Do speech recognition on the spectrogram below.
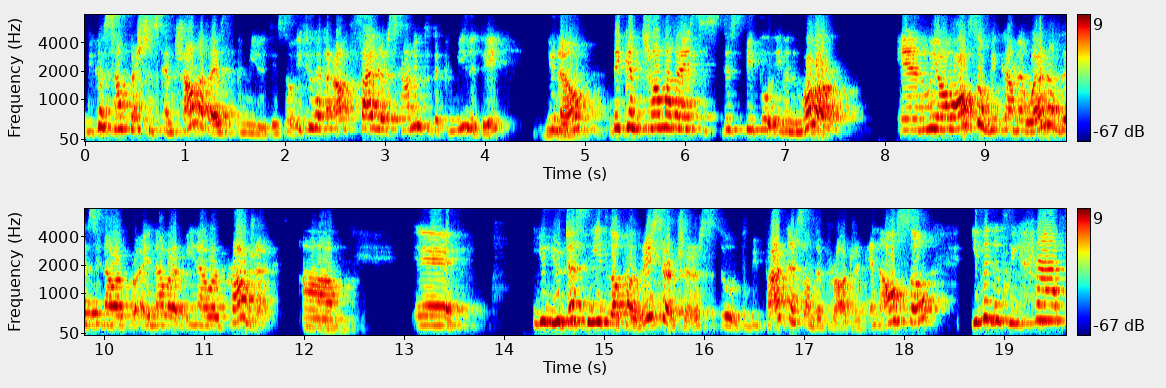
because some questions can traumatize the community. So if you have outsiders coming to the community, you know, they can traumatize these people even more. And we will also become aware of this in our in our in our project. Um, uh, you, you just need local researchers to, to be partners on the project. And also, even if we have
